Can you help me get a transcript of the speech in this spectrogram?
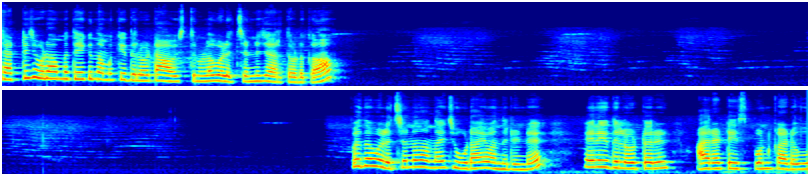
ചട്ടി ചൂടാകുമ്പോഴത്തേക്ക് നമുക്ക് ഇതിലോട്ട് ആവശ്യത്തിനുള്ള വെളിച്ചെണ്ണ ചേർത്ത് കൊടുക്കാം. വെളിച്ചെണ്ണ നന്നായി ചൂടായി വന്നിട്ടുണ്ട്. ഇനി ഇതിലോട്ടൊരു അര ടീസ്പൂൺ കടുക്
